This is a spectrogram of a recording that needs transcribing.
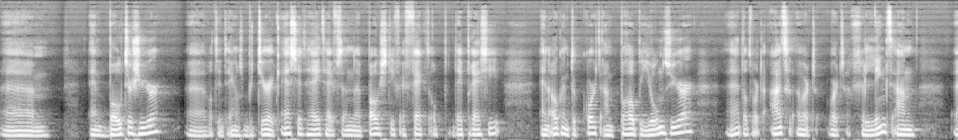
Um, en boterzuur, wat in het Engels butyric acid heet, heeft een positief effect op depressie. En ook een tekort aan propionzuur, dat wordt, uit, wordt, wordt gelinkt aan uh,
